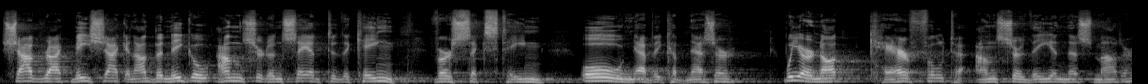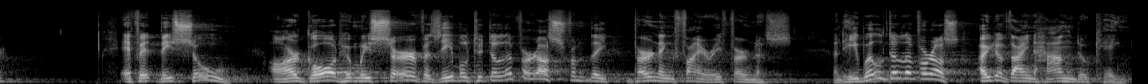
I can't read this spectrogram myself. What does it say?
Shadrach, Meshach, and Abednego answered and said to the king, verse 16, O Nebuchadnezzar, we are not careful to answer thee in this matter. If it be so, our God, whom we serve, is able to deliver us from the burning fiery furnace, and he will deliver us out of thine hand, O king.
